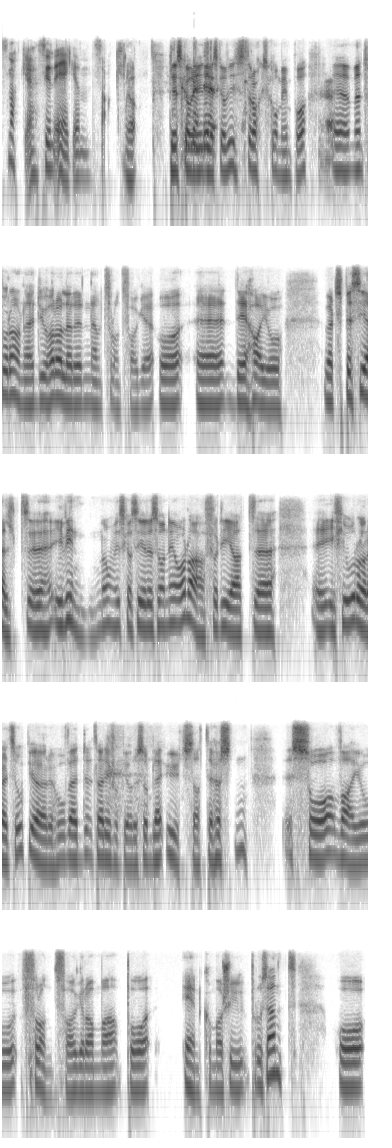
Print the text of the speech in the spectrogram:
snakke sin egen sak. Ja, det skal, vi, det skal vi straks komme inn på. Men Tor Arne, du har allerede nevnt frontfaget. og det har jo vært spesielt eh, i vinden, om vi skal si det sånn i år. da, fordi at eh, i fjorårets oppgjør, hovedtariffoppgjøret som ble utsatt til høsten, så var jo frontfagramma på 1,7 og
